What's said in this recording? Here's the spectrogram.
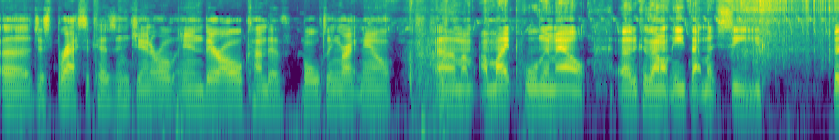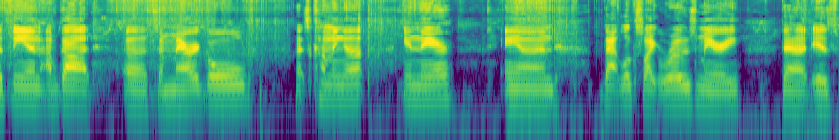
uh, just brassicas in general and they're all kind of bolting right now. Um, I, I, might pull them out uh, because I don't need that much seed. But then I've got uh, some marigold that's coming up in there and that looks like rosemary that is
